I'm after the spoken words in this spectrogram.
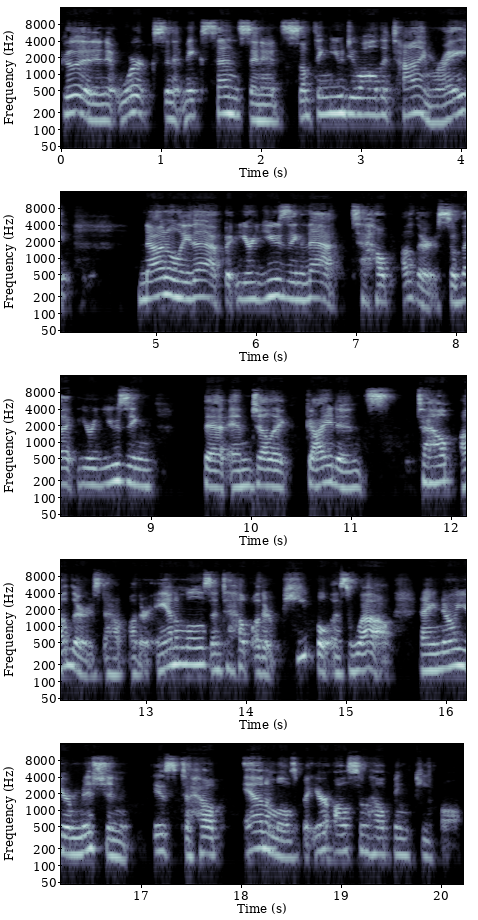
good and it works and it makes sense and it's something you do all the time, right? Not only that, but you're using that to help others so that you're using that angelic guidance to help others, to help other animals, and to help other people as well. And I know your mission is to help animals, but you're also helping people.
